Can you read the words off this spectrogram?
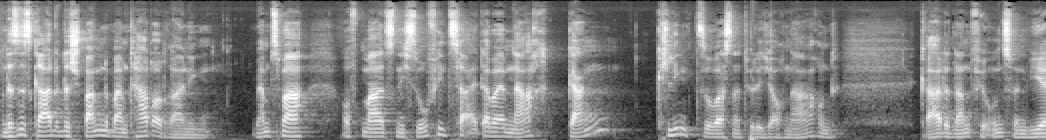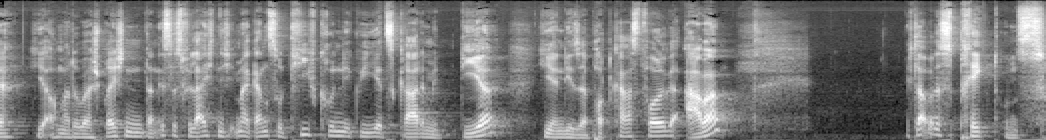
Und das ist gerade das Spannende beim Tatortreinigen. Wir haben zwar oftmals nicht so viel Zeit, aber im Nachgang klingt sowas natürlich auch nach und gerade dann für uns, wenn wir hier auch mal drüber sprechen, dann ist es vielleicht nicht immer ganz so tiefgründig wie jetzt gerade mit dir hier in dieser Podcast-Folge, aber ich glaube, das prägt uns.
